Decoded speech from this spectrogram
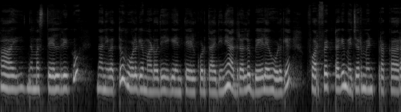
ಹಾಯ್, ನಮಸ್ತೆ ಎಲ್ರಿಗೂ. ನಾನಿವತ್ತು ಹೋಳಿಗೆ ಮಾಡೋದು ಹೇಗೆ ಅಂತ ಹೇಳ್ಕೊಡ್ತಾ ಇದ್ದೀನಿ. ಅದರಲ್ಲೂ ಬೇಳೆ ಹೋಳಿಗೆ ಪರ್ಫೆಕ್ಟಾಗಿ ಮೆಜರ್ಮೆಂಟ್ ಪ್ರಕಾರ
